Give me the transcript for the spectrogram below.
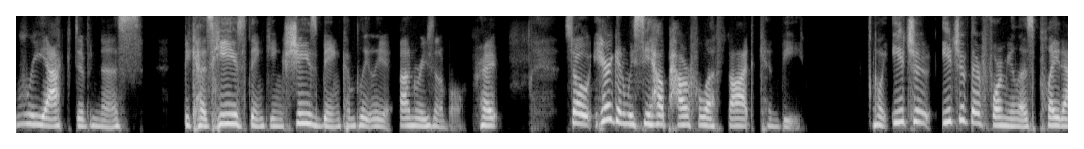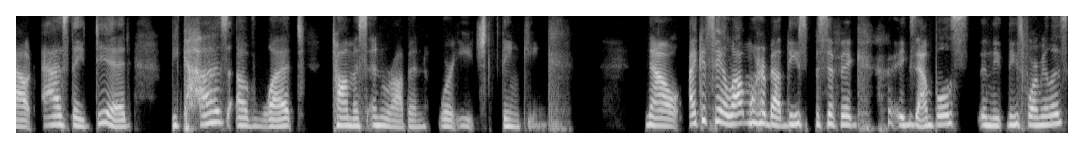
reactiveness, because he's thinking she's being completely unreasonable, right? So here again, we see how powerful a thought can be. Each of each of their formulas played out as they did because of what Thomas and Robin were each thinking. Now, I could say a lot more about these specific examples in the, these formulas,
